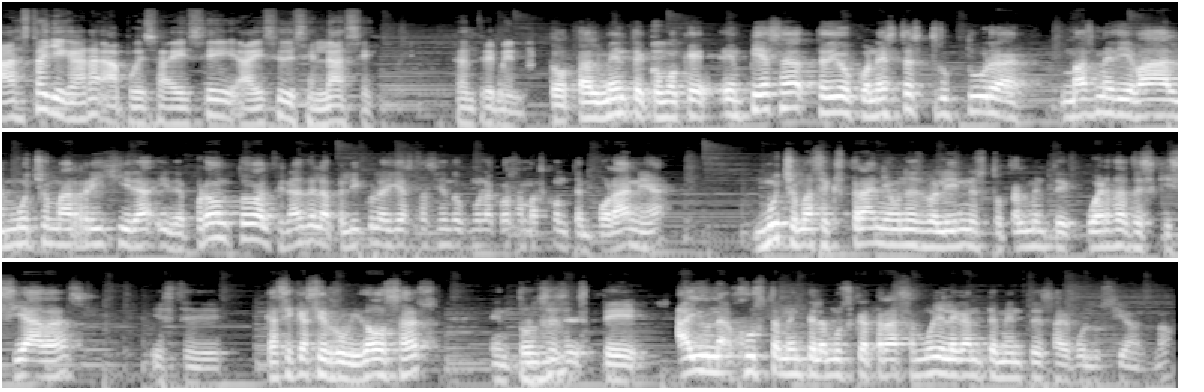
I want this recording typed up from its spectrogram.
hasta llegar a, pues, a, ese, a ese desenlace tan tremendo. Totalmente, como que empieza, te digo, con esta estructura más medieval, mucho más rígida, y de pronto al final de la película ya está siendo como una cosa más contemporánea, mucho más extraña, unas violines totalmente cuerdas desquiciadas, este, casi casi ruidosas. Entonces, uh -huh. este, hay una, justamente la música traza muy elegantemente esa evolución, ¿no?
